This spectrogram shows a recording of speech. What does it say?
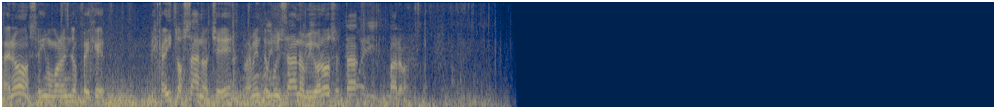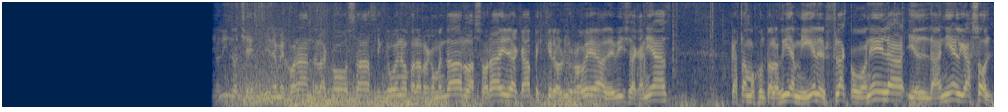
Bueno, seguimos con los lindos peje. Pescadito sano, che, ¿eh? realmente muy sano, vigoroso, está bárbaro. Lindo, che, viene mejorando la cosa, así que bueno, para recomendar la Zoraida, acá pesquero Luis Robea de Villa Cañas. Acá estamos junto a los guías Miguel el Flaco Gonela y el Daniel Gasol.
